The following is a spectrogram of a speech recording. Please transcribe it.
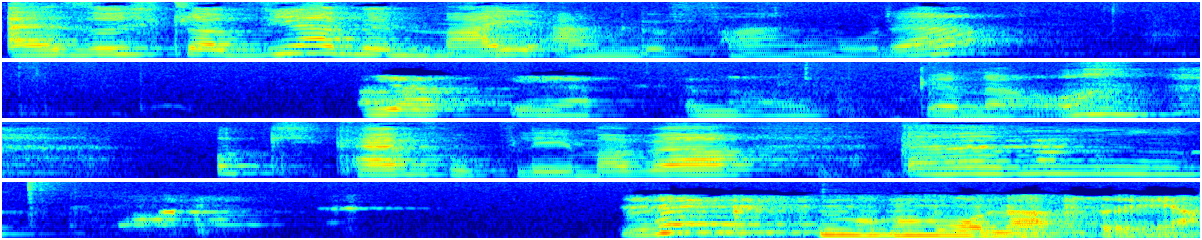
Also ich glaube, wir haben im Mai angefangen, oder? Ja, ja, genau. Genau. Okay, kein Problem. Aber ähm, sechs Monate, ja.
